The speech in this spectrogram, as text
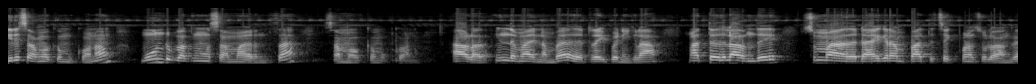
இரு சமக்க முக்கோணம் மூன்று பக்கங்கள் சமமாக இருந்தால் சமக்க முக்கோணம் அவ்வளோ இந்த மாதிரி நம்ம ட்ரை பண்ணிக்கலாம். மற்றதெல்லாம் வந்து சும்மா அதை டயக்ராம் பார்த்து செக் பண்ண சொல்லுவாங்க.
